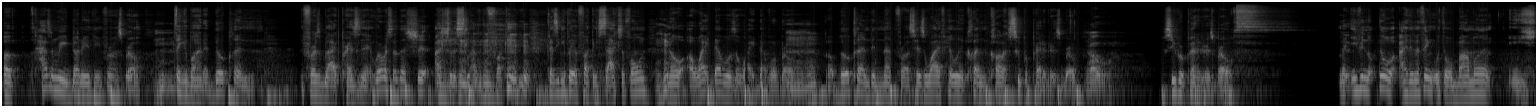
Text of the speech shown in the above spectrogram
but hasn't really done anything for us, bro. Think about it. Bill Clinton. The first black president. Whoever said that shit, I should have slapped the fuck out of you because he can play a fucking saxophone. No, a white devil is a white devil, bro. Uh, Bill Clinton did nothing for us. His wife Hillary Clinton called us super predators, bro. Oh, Super predators, bro. Like even though no, I think I think with Obama, he-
